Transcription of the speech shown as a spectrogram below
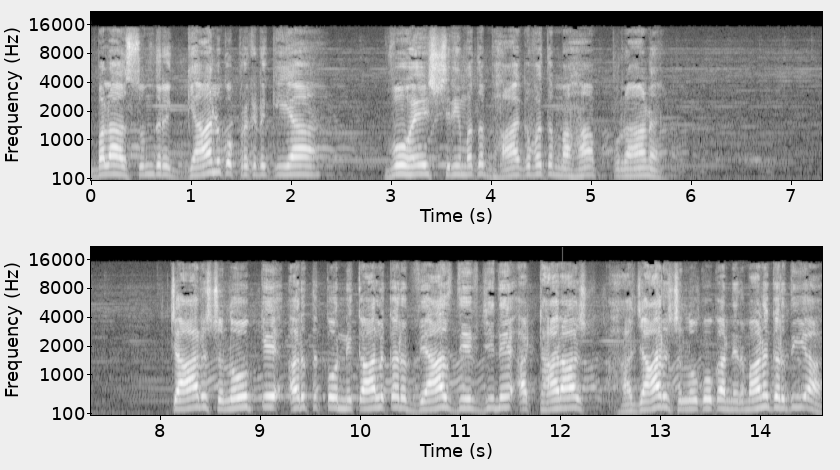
बड़ा सुंदर ज्ञान को प्रकट किया। वो है श्रीमद भागवत महापुराण। चार श्लोक के अर्थ को निकालकर व्यास देव जी ने अठारह हज़ार श्लोकों का निर्माण कर दिया।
